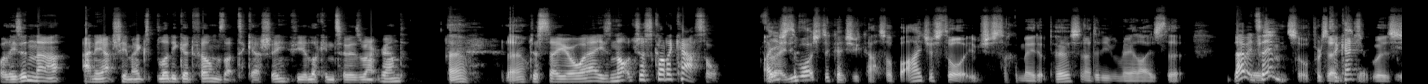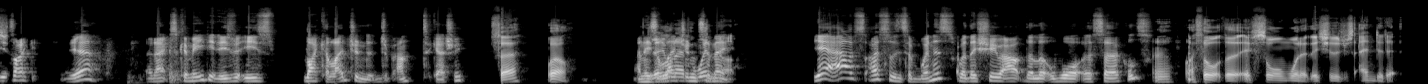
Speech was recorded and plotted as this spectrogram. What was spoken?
Well, he's in that, and he actually makes bloody good films. That Takeshi, if you look into his background, Oh, no. just so you're aware, he's not just got a castle. I used to watch Takeshi Castle, but I just thought it was just like a made up person. I didn't even realise that No, it's him. sort of presenting Takeshi- it was He's like, yeah, an ex comedian. He's he's like a legend in Japan, Takeshi, fair. Well, and he's a legend to me. that? Yeah, I've, I've seen some winners where they shoot out the little water circles. uh, I thought that if someone won it, they should have just ended it.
